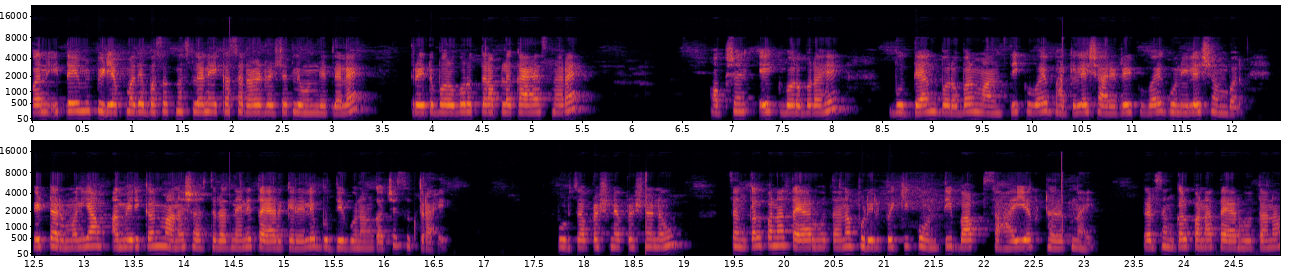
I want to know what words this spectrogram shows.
पण इथे मी पी डी एफमध्ये बसत नसल्याने एका सरळ रेषेत लिहून घेतलेलं आहे. तर इथं बरोबर उत्तर आपलं काय असणार आहे? ऑप्शन एक बरोबर आहे. बुद्ध्यांक बरोबर मानसिक वय भागिले शारीरिक वय गुणिले शंभर. हे टर्मन या अमेरिकन मानसशास्त्रज्ञाने तयार केलेले बुद्धिगुणांकाचे सूत्र आहे. पुढचा प्रश्न प्रश्न नऊ. संकल्पना तयार होताना पुढीलपैकी कोणती बाब सहाय्यक ठरत नाही? तर संकल्पना तयार होताना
